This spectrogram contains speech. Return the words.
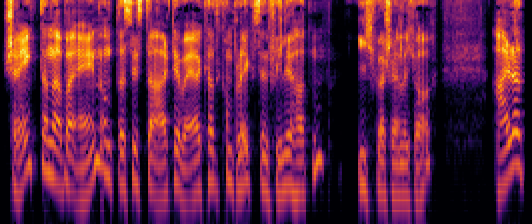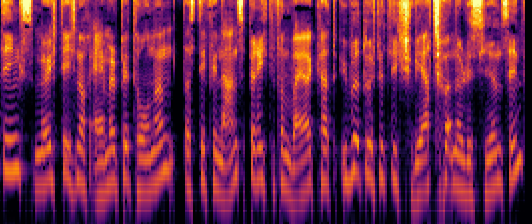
Schränkt dann aber ein, und das ist der alte Wirecard-Komplex, den viele hatten, ich wahrscheinlich auch. Allerdings möchte ich noch einmal betonen, dass die Finanzberichte von Wirecard überdurchschnittlich schwer zu analysieren sind.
